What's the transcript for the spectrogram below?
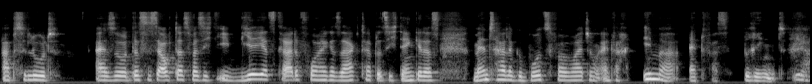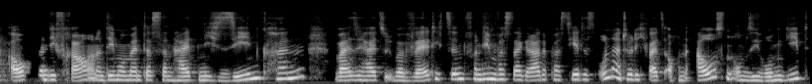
Absolut. Also das ist ja auch das, was ich dir jetzt gerade vorher gesagt habe, dass ich denke, dass mentale Geburtsvorbereitung einfach immer etwas bringt. Ja, Auch wenn die Frauen in dem Moment das dann halt nicht sehen können, weil sie halt so überwältigt sind von dem, was da gerade passiert ist. Und natürlich, weil es auch ein Außen um sie rum gibt,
